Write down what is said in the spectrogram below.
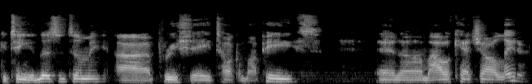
continue to listen to me. I appreciate talking my piece. And um, I will catch y'all later.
